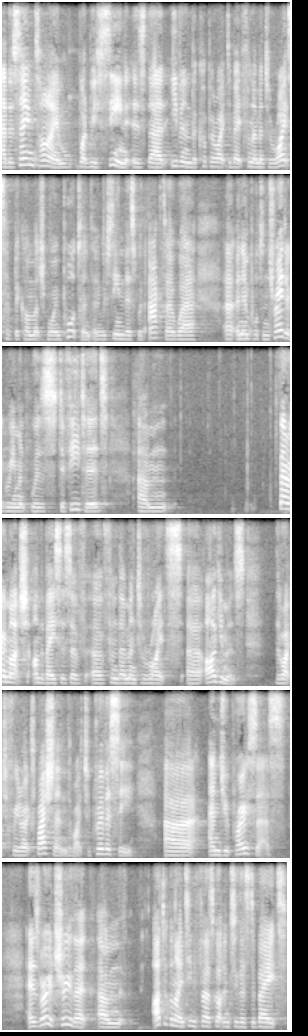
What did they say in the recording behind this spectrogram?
At the same time, what we've seen is that even in the copyright debate, fundamental rights have become much more important. And we've seen this with ACTA, where uh, an important trade agreement was defeated um, very much on the basis of uh, fundamental rights uh, arguments, the right to freedom of expression, the right to privacy, uh, and due process. And it's very true that um, Article 19 first got into this debate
